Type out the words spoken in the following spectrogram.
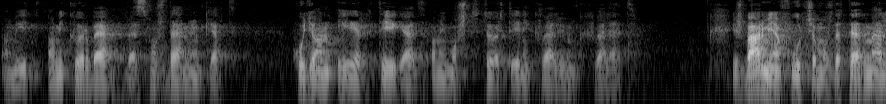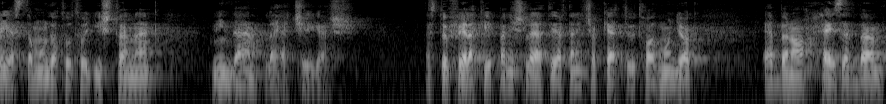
ami, ami körbe vesz most bennünket. Hogyan ér téged, ami most történik velünk, veled. És bármilyen furcsa most, de tedd mellé ezt a mondatot, hogy Istennek minden lehetséges. Ezt többféleképpen is lehet érteni, csak kettőt hadd mondjak ebben a helyzetben.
